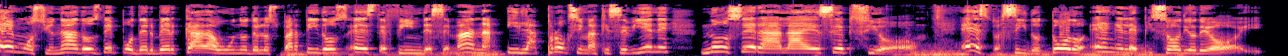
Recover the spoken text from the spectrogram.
emocionados de poder ver cada uno de los partidos este fin de semana y la próxima que se viene no será la excepción. Esto ha sido todo en el episodio de hoy.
